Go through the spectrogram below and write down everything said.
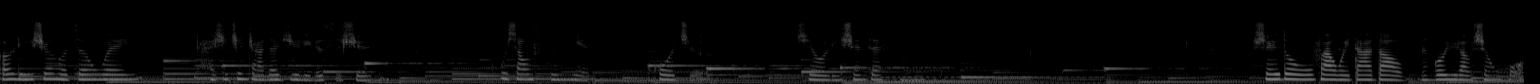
而黎生和曾薇还是挣扎在距离的死穴里，互相思念，或者。只有黎生在思念，谁都无法伟大到能够预料生活。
